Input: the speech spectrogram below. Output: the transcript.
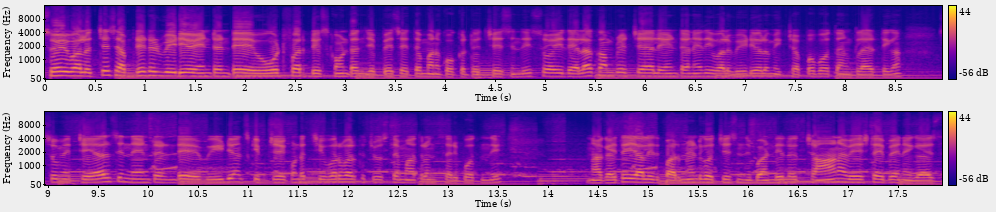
సో ఇవాళ వచ్చేసి అప్డేటెడ్ వీడియో ఏంటంటే ఓట్ ఫర్ డిస్కౌంట్ అని చెప్పేసి అయితే మనకు ఒకటి వచ్చేసింది. సో ఇది ఎలా కంప్లీట్ చేయాలి ఏంటనేది ఇవాళ వీడియోలో మీకు చెప్పబోతాను క్లారిటీగా. సో మీరు చేయాల్సింది ఏంటంటే వీడియోని స్కిప్ చేయకుండా చివరి వరకు చూస్తే మాత్రం సరిపోతుంది. నాకైతే ఇవాళ ఇది పర్మనెంట్గా వచ్చేసింది. బండిలు చాలా వేస్ట్ అయిపోయినాయి గాయస్.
